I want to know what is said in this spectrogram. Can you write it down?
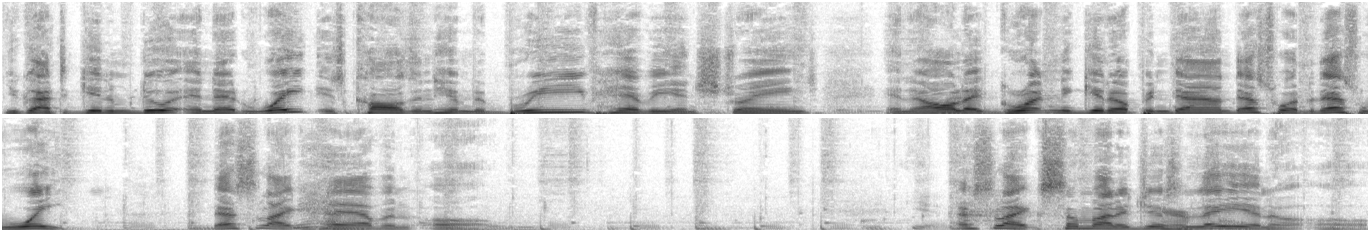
you got to get him to do it. And that weight is causing him to breathe heavy and strange, and all that grunting to get up and down. That's what. That's weight. That's like having uh. That's like somebody just Careful. laying a, a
